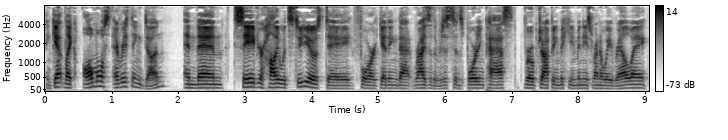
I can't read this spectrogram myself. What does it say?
and get like almost everything done and then save your Hollywood Studios day for getting that Rise of the Resistance boarding pass, rope dropping Mickey and Minnie's Runaway Railway.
